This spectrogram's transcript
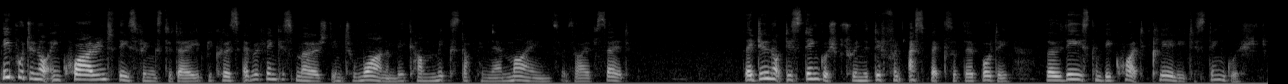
People do not inquire into these things today because everything has merged into one and become mixed up in their minds, as I have said. They do not distinguish between the different aspects of their body though these can be quite clearly distinguished.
